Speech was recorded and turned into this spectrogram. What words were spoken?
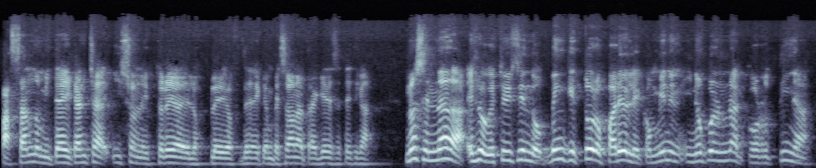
pasando mitad de cancha hizo en la historia de los playoffs desde que empezaron a traquear esa estética. No hacen nada, es lo que estoy diciendo. Ven que todos los pareos le convienen y no ponen una cortina.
